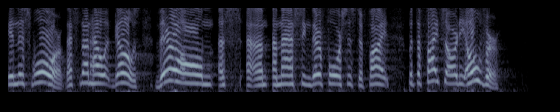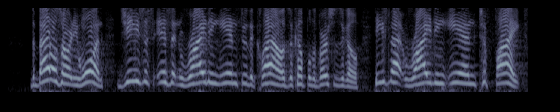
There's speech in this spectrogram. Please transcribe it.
in this war. That's not how it goes. They're all um, amassing their forces to fight, but the fight's already over. The battle's already won. Jesus isn't riding in through the clouds a couple of verses ago. He's not riding in to fight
